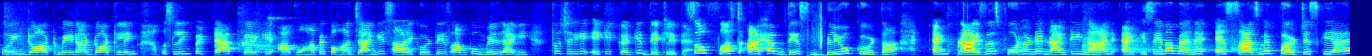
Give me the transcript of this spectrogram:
क्वीन डॉट मेरा डॉट लिंक उस लिंक पे टैप करके आप वहाँ पे पहुँच जाएँगे, सारी कुर्तीज़ आपको मिल जाएगी। तो चलिए एक एक करके देख लेते हैं। So first I have this blue kurta and prices 499 and इसे ना मैंने एस साइज़ में परचेस किया है।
